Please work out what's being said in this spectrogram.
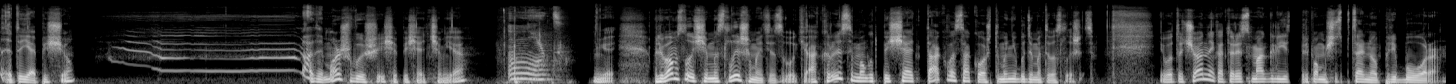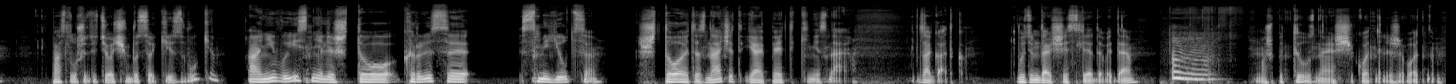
Это я пищу. А ты можешь выше еще пищать, чем я? Нет. Окей. В любом случае мы слышим эти звуки, а крысы могут пищать так высоко, что мы не будем этого слышать. И вот ученые, которые смогли при помощи специального прибора послушать эти очень высокие звуки, они выяснили, что крысы смеются. Что это значит, я опять-таки не знаю. Загадка. Будем дальше исследовать, да? Мгм. Может быть, ты узнаешь, щекотно ли животным.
